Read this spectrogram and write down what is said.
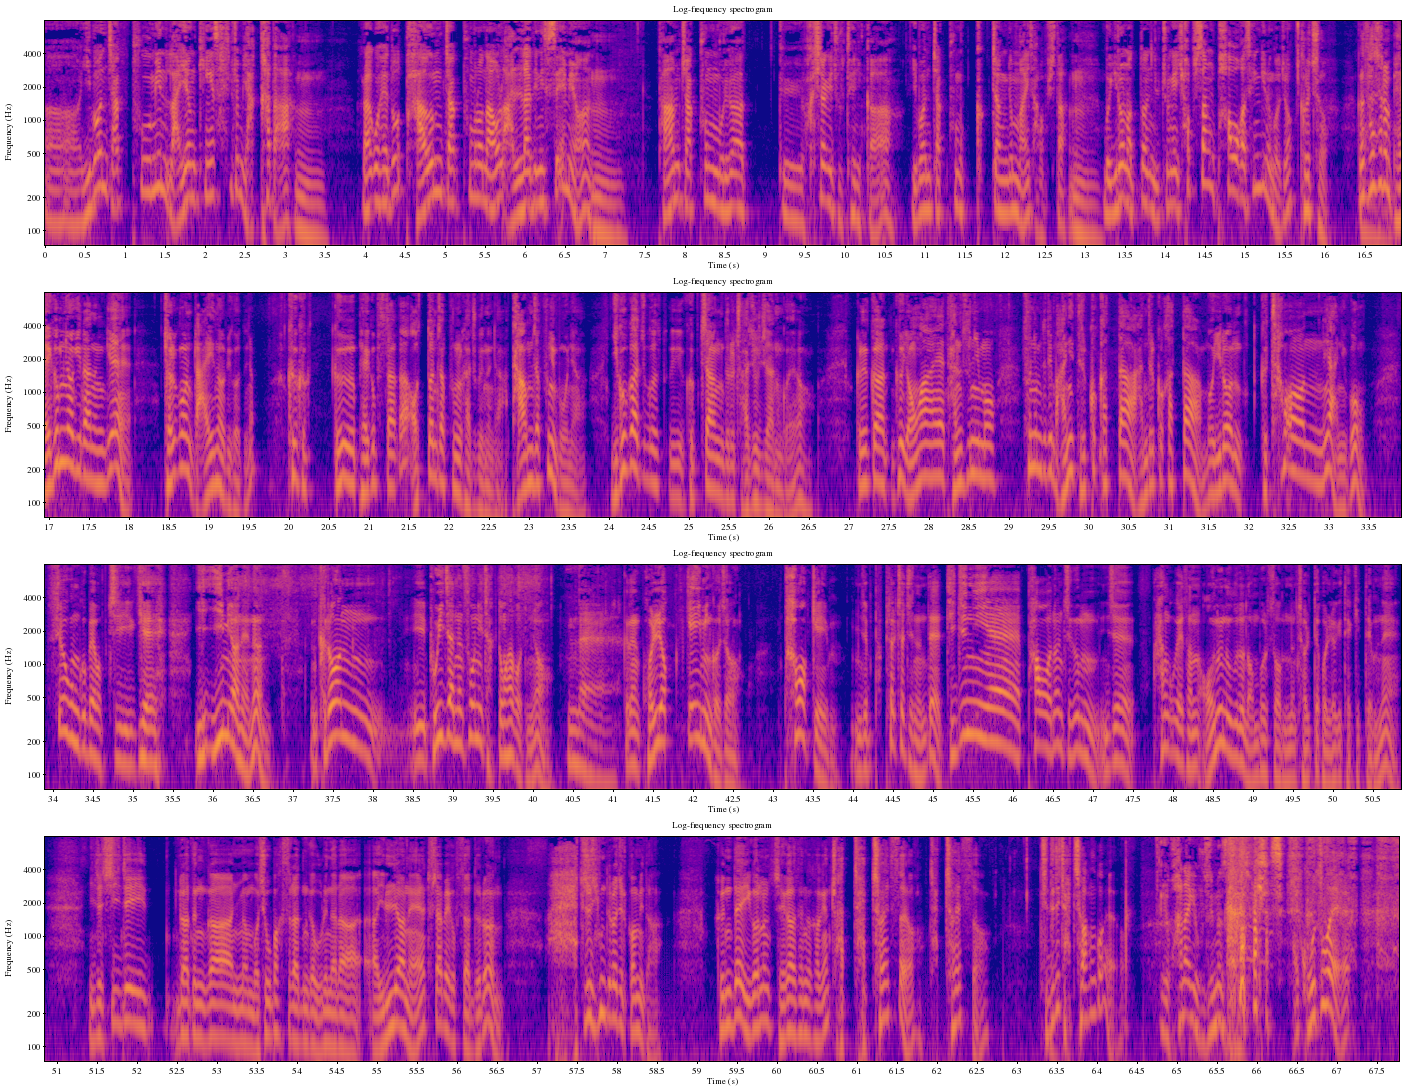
어, 이번 작품인 라이언 킹이 사실 좀 약하다. 음. 라고 해도 다음 작품으로 나올 알라딘이 세면 음. 다음 작품 우리가 그 확실하게 줄 테니까 이번 작품 극장 좀 많이 잡읍시다. 음. 뭐 이런 어떤 일종의 협상 파워가 생기는 거죠. 그렇죠. 그 사실은 배급력이라는 게 결국은 라인업이거든요. 그, 그, 그 배급사가 어떤 작품을 가지고 있느냐, 다음 작품이 뭐냐, 이거 가지고 극장들을 좌지우지하는 거예요. 그러니까 그 영화에 단순히 뭐 손님들이 많이 들 것 같다, 안 들 것 같다, 뭐 이런 그 차원이 아니고 수요 공급의 법칙의 이 이면에는 그런 이 보이지 않는 손이 작동하거든요. 네. 그냥 권력 게임인 거죠. 파워 게임 이제 펼쳐지는데 디즈니의 파워는 지금 이제 한국에서는 어느 누구도 넘볼 수 없는 절대 권력이 됐기 때문에 이제 CJ라든가 아니면 뭐 쇼박스라든가 우리나라 일련의 투자 배급사들은 아주 힘들어질 겁니다. 근데 이거는 제가 생각하기엔 좌, 자처했어요. 자처했어. 지들이 자처한 거예요. 환하게 웃으면서 아니, 고소해.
